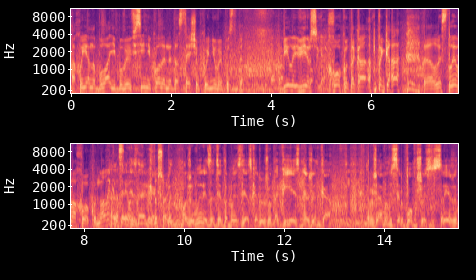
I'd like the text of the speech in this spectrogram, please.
ахуєнна була, і бо ви всі ніколи не дасте, щоб хуйню випустити. Білий вірш, хоку, така, така е, листлива хоку. Ну але Вот красиво. Я не знаю, з как душою. можно вырезать это, бо если я скажу, что так и есть, мне жинка ржавым серпом что срежет.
